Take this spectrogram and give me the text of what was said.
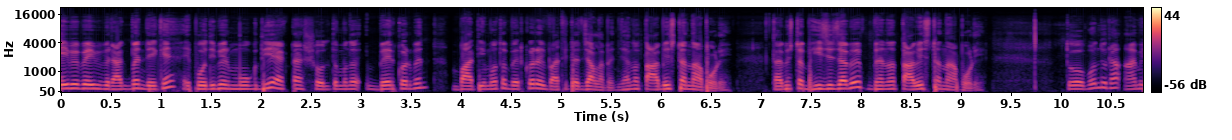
এইভাবে এইভাবে রাখবেন রেখে এই প্রদীপের মুখ দিয়ে একটা সলতে মতো বের করবেন, বাতি মতো বের করে ওই বাতিটা জ্বালাবেন, যেন তাবিজটা না পড়ে। তাবিজটা ভিজে যাবে, যেন তাবিজটা না পড়ে। তো বন্ধুরা, আমি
